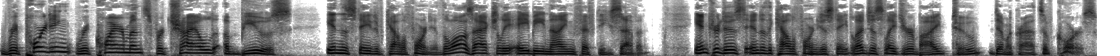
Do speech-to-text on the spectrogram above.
reporting requirements for child abuse in the state of California. The law is actually AB 957, introduced into the California state legislature by two Democrats, of course.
